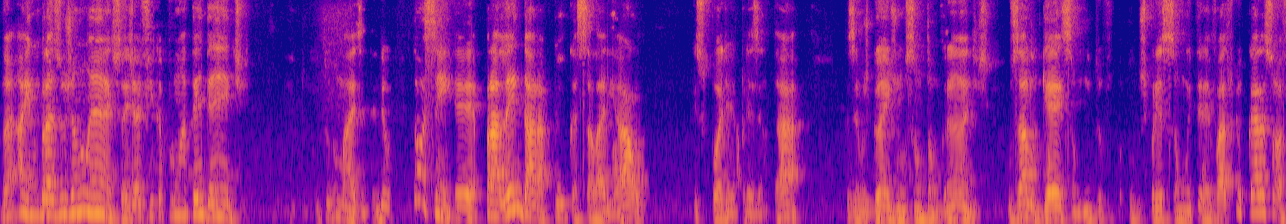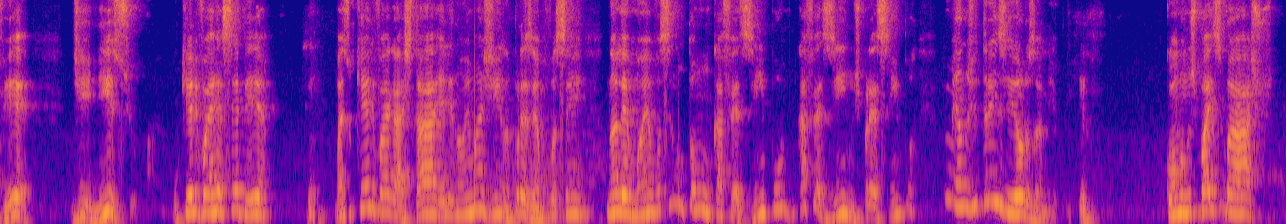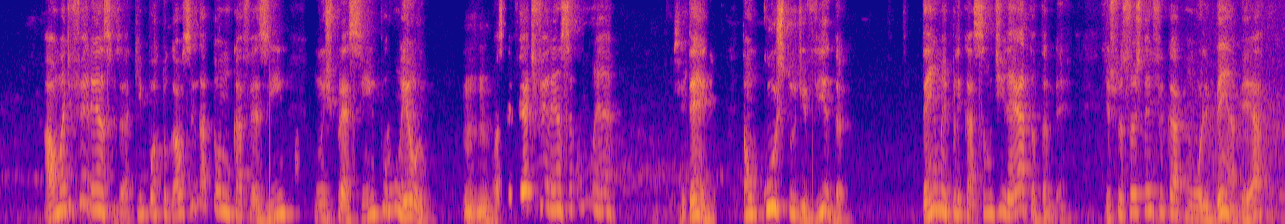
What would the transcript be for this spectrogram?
né? aí no Brasil já não é, isso aí já fica para um atendente e tudo mais, entendeu? Então, assim, é, para além da arapuca salarial, que isso pode representar, quer dizer, os ganhos não são tão grandes, os aluguéis são muito, os preços são muito elevados, porque o cara só vê de início o que ele vai receber. Sim. Mas o que ele vai gastar, ele não imagina. Por exemplo, você na Alemanha você não toma um cafezinho por um cafezinho, um expressinho por menos de 3 euros, amigo. Como nos Países Baixos. Há uma diferença. Aqui em Portugal você ainda toma um cafezinho, um expressinho por um euro. Uhum. Você vê a diferença como é. Sim. Entende? Então, o custo de vida tem uma implicação direta também. E as pessoas têm que ficar com o olho bem aberto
